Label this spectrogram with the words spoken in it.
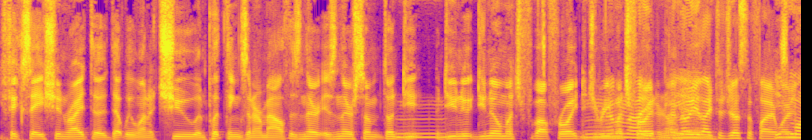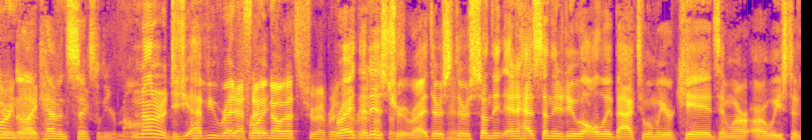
fixation, right? The, that we want to chew and put things in our mouth. Isn't there? Isn't there some? Don't do you, do you know, do you know much about Freud? Did you Mm, I read don't much know Freud you- or no? I know you like to justify He's why more into like that. having sex with your mom. No, no. Did you have you read Yes, Freud? I, no, that's true. I've read, right, I've read that about this. true, right? There's there's something, and it has something to do all the way back to when we were kids and we're, or we used to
